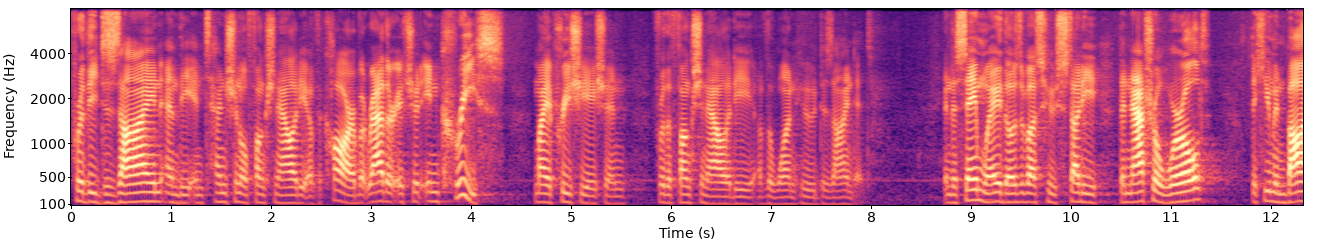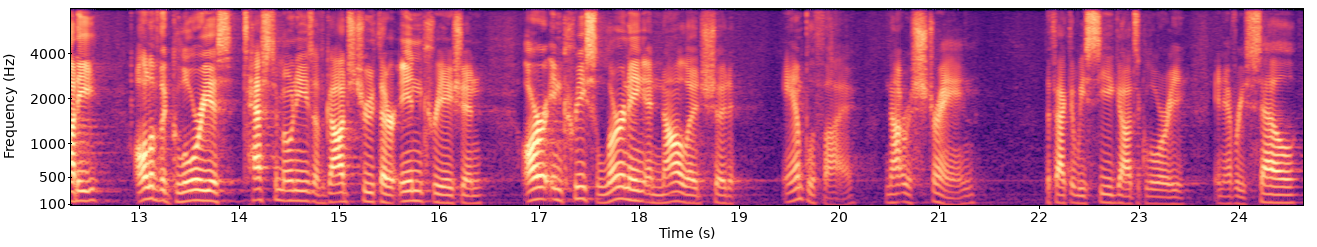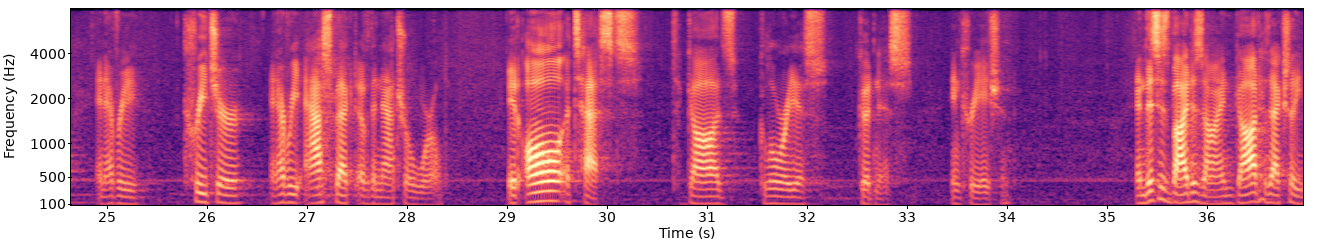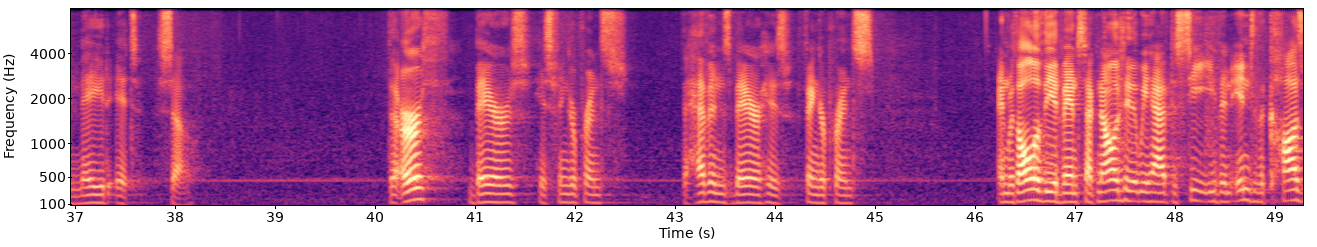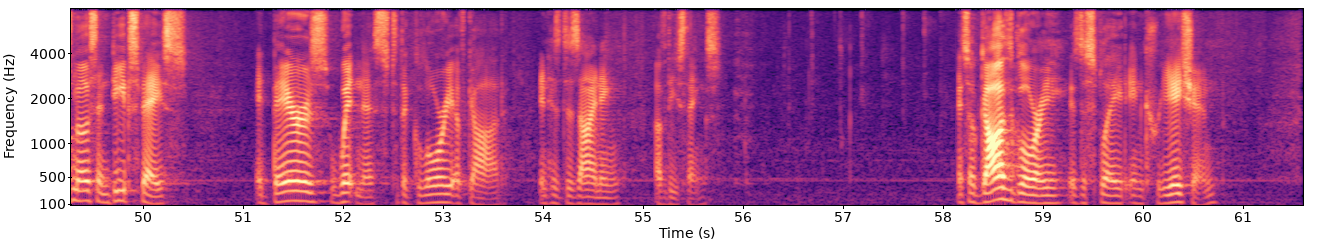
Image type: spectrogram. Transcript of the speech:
for the design and the intentional functionality of the car, but rather it should increase my appreciation for the functionality of the one who designed it. In the same way, those of us who study the natural world, the human body, all of the glorious testimonies of God's truth that are in creation, our increased learning and knowledge should amplify, not restrain, the fact that we see God's glory in every cell, in every creature, in every aspect of the natural world. It all attests to God's glorious goodness in creation. And this is by design. God has actually made it so. The earth bears his fingerprints, the heavens bear his fingerprints. And with all of the advanced technology that we have to see even into the cosmos and deep space, it bears witness to the glory of God in his designing of these things. And so God's glory is displayed in creation.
